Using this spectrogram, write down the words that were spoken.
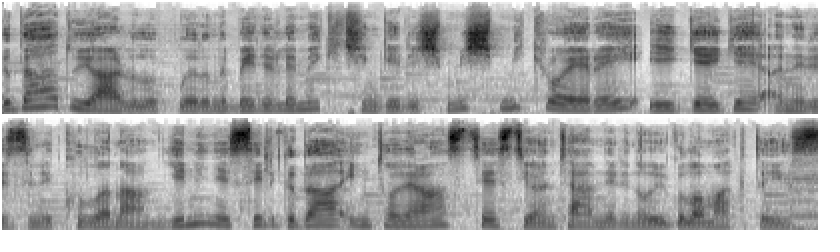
Gıda duyarlılıklarını belirlemek için gelişmiş mikroarray IgG analizini kullanan yeni nesil gıda intolerans test yöntemlerini uygulamaktayız.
